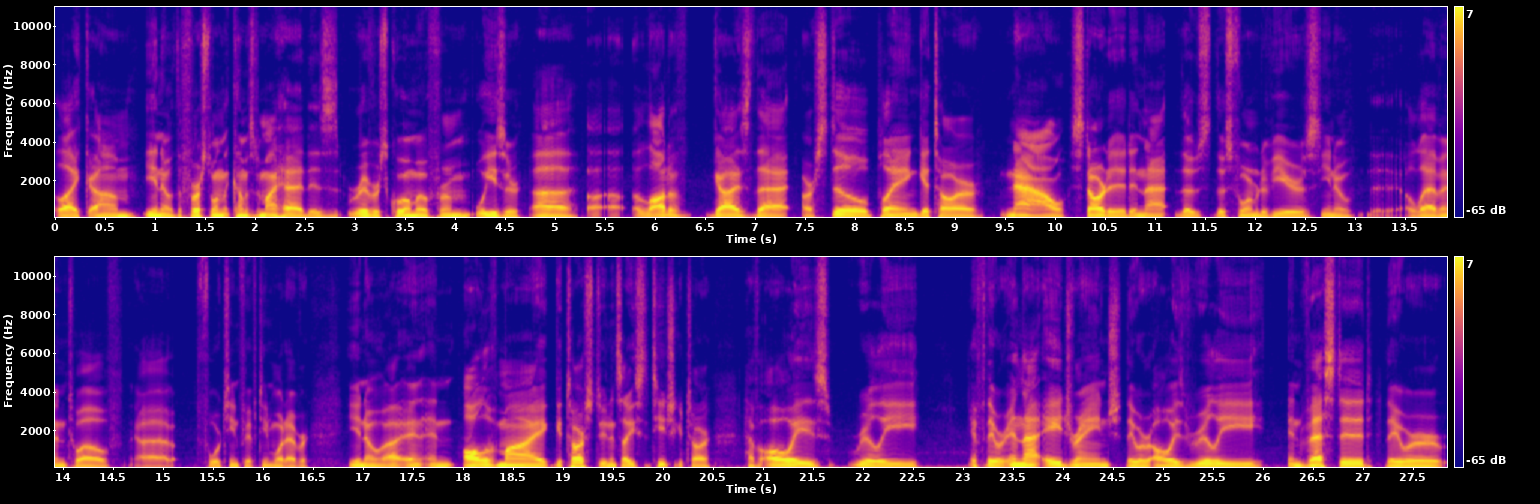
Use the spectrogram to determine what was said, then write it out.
like um, you know, the first one that comes to my head is Rivers Cuomo from Weezer. Uh, a, a lot of guys that are still playing guitar now started in that those those formative years. You know, 11, 12, uh, 14, 15, whatever. You know, uh, and and all of my guitar students, I used to teach guitar, have always really if they were in that age range, they were always really invested. They were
